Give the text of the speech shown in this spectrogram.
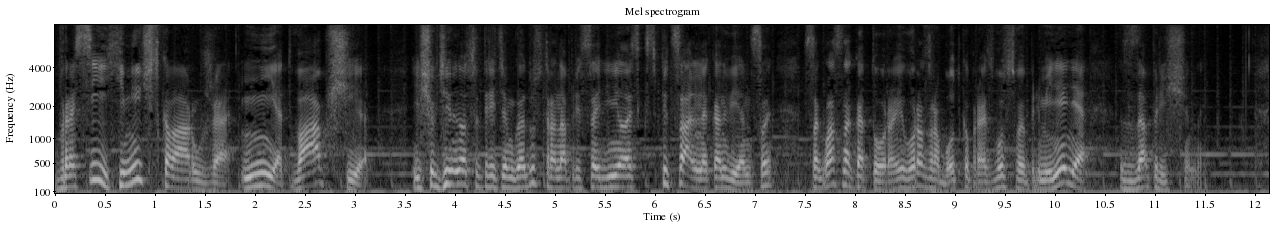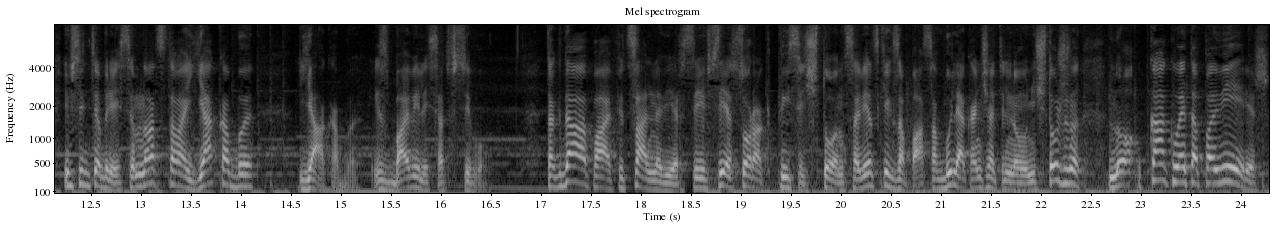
в России химического оружия нет вообще. Еще в 1993 году страна присоединилась к специальной конвенции, согласно которой его разработка, производство и применение запрещены. И в сентябре 17 якобы, якобы избавились от всего – Тогда, по официальной версии, все 40 тысяч тонн советских запасов были окончательно уничтожены. Но как в это поверишь,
